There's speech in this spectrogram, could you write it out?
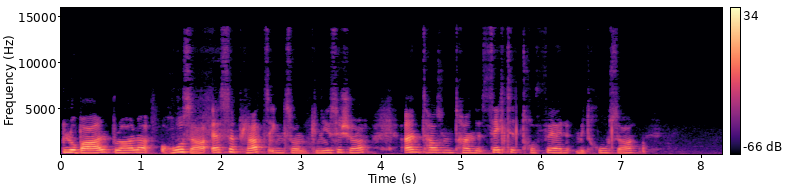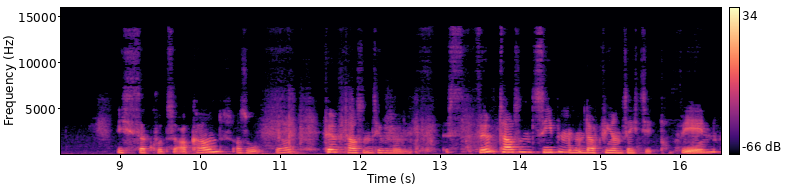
Global Brawler Rosa. Erster Platz, irgend so ein chinesischer. 1360 Trophäen mit Rosa. Ich sag kurzer Account. Also, ja. 5764 Trophäen.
